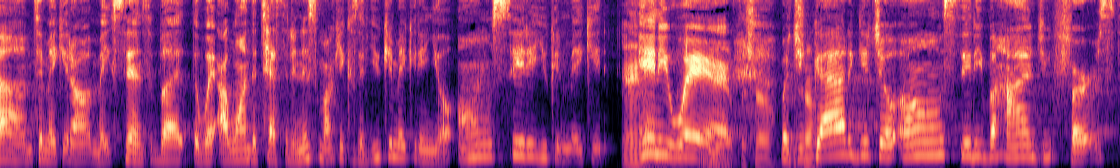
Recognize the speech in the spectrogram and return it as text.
um, to make it all make sense. But the way I wanted to test it in this market, because if you can make it in your own city, you can make it Anywhere. anywhere. Yeah, for sure, But for you sure. got to get your own city behind you first.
